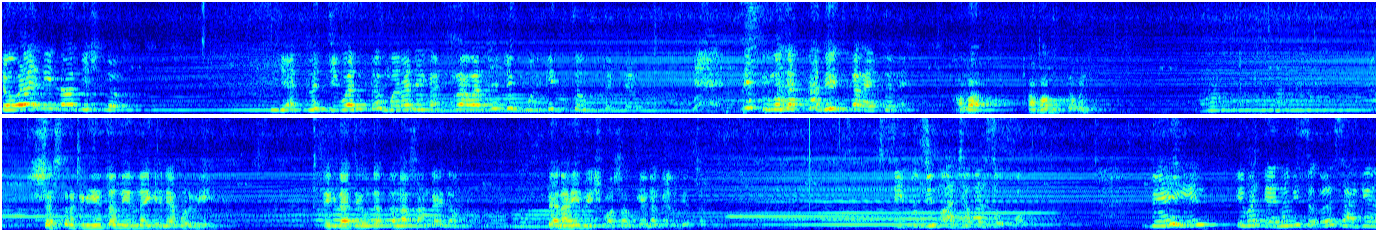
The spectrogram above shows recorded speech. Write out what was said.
डोळ्यांनी न दिसणं. यातलं जिवंत मरण एक अठरा वर्षाची मुलगी सोसते. ते तुम्हाला कधीच करायचं नाही. थांबा थांबा मुक्ताबाई. शस्त्रक्रियेचा निर्णय घेण्यापूर्वी एकदा देवदत्तांना सांगायला त्यांनाही विश्वासात घेणं गरजेचं. ते तुम्ही माझ्यावर सोपवा. वेळ येईल तेव्हा त्यांना मी सगळं सांगेन.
